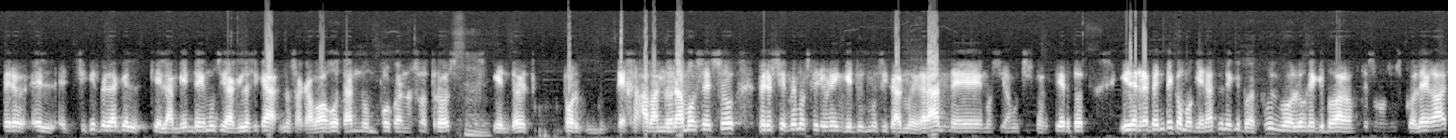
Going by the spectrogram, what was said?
pero el, el- sí que es verdad que el, que el ambiente de música clásica nos acabó agotando un poco a nosotros y entonces por deja- abandonamos eso, pero siempre hemos tenido una inquietud musical muy grande, hemos ido a muchos conciertos y de repente como quien hace un equipo de fútbol o un equipo de baloncesto con sus colegas,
